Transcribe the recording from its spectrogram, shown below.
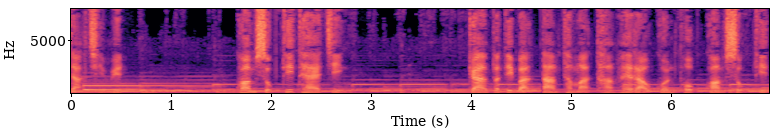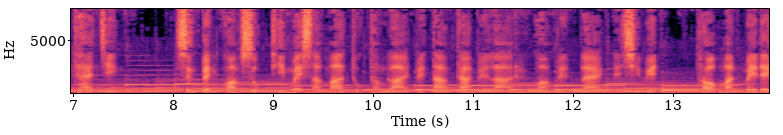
จากชีวิต ความสุขที่แท้จริง การปฏิบัติตามธรรมะทำให้เราค้นพบความสุขที่แท้จริง ซึ่งเป็นความสุขที่ไม่สามารถถูกทำลายไปตามกาลเวลาหรือความเปลี่ยนแปลงในชีวิต เพราะมันไม่ได้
